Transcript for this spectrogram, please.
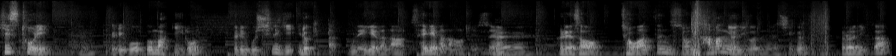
히스토리, 음. 그리고 음악 이론, 그리고 실기 이렇게 딱 네 개가 나, 세 개가 나눠져 있어요. 네. 그래서 저 같은 저는 3학년이거든요, 지금. 그러니까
